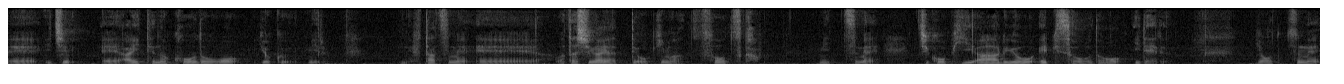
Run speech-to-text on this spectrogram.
えー1、えー相手の行動をよく見る。2つ目、えー私がやっておきますを使う。3つ目自己 PR 用エピソードを入れる。4つ目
